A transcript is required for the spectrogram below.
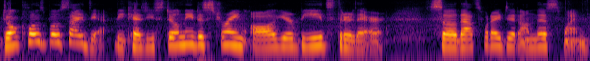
Don't close both sides yet because you still need to string all your beads through there. So that's what I did on this one.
